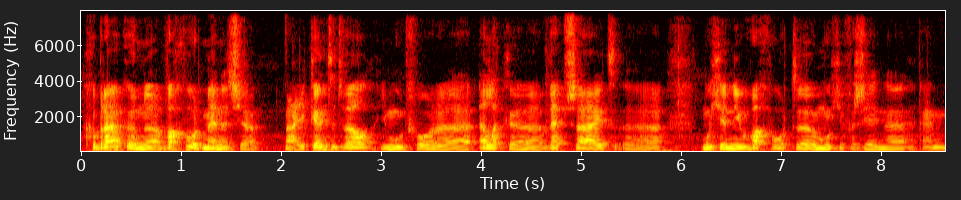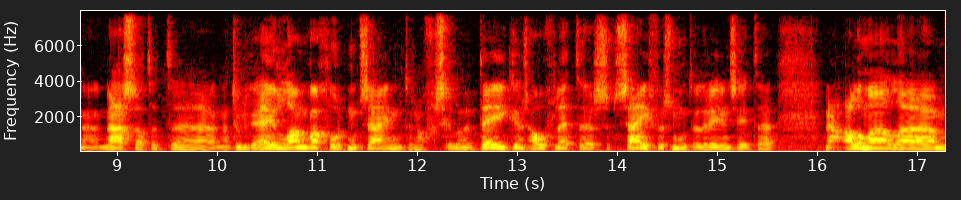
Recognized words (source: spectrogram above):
Gebruik een wachtwoordmanager. Nou, je kent het wel. Je moet voor elke website moet je een nieuw wachtwoord uh, moet je verzinnen. En naast dat het natuurlijk een heel lang wachtwoord moet zijn, moeten er nog verschillende tekens, hoofdletters, cijfers moeten erin zitten. Nou, allemaal ehm,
